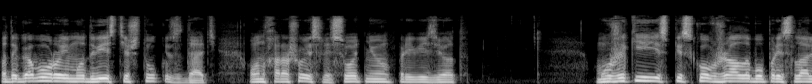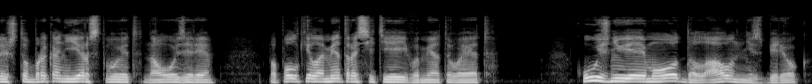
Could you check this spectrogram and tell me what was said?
По договору ему 200 штук сдать, он хорошо, если сотню привезет. Мужики из Песков жалобу прислали, что браконьерствует на озере, по полкилометра сетей вымятывает. Кузню я ему отдал, а он не сберег.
